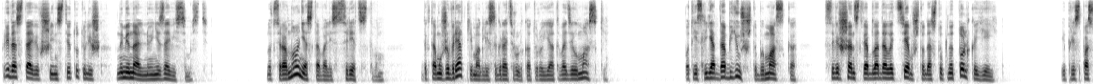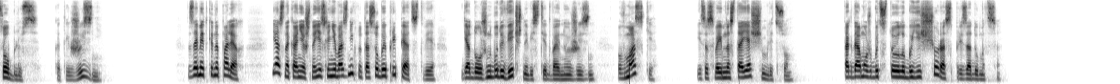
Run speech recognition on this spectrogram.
предоставившей институту лишь номинальную независимость. Но все равно они оставались средством, да к тому же вряд ли могли сыграть роль, которую я отводил маске. Вот если я добьюсь, чтобы маска в совершенстве обладала тем, что доступно только ей, и приспособлюсь к этой жизни — Заметки на полях. Ясно, конечно, если не возникнут особые препятствия, я должен буду вечно вести двойную жизнь. В маске и со своим настоящим лицом. Тогда, может быть, стоило бы еще раз призадуматься.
